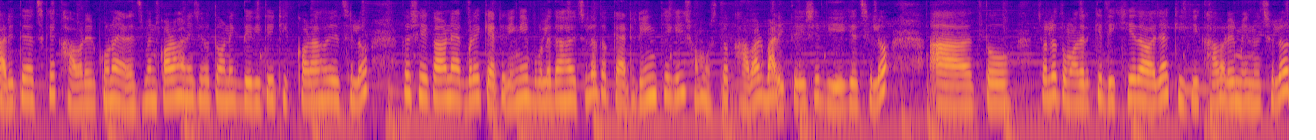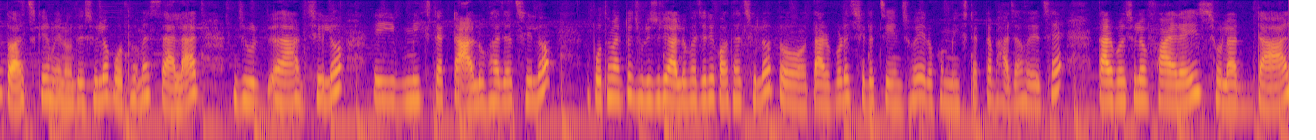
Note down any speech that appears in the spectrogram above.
বাড়িতে আজকে খাবারের কোনো অ্যারেঞ্জমেন্ট করা হয়নি যেহেতু অনেক দেরিতেই ঠিক করা হয়েছিল তো সেই কারণে একবারে ক্যাটারিংয়েই বলে দেওয়া হয়েছিল। তো ক্যাটারিং থেকেই সমস্ত খাবার বাড়িতে এসে দিয়ে গেছিল। আর তো চলো তোমাদেরকে দেখিয়ে দেওয়া যাক কী কী খাবারের মেনু ছিল। তো আজকের মেনুতে ছিল প্রথমে স্যালাড আর ছিল এই মিক্সড একটা আলু ভাজা ছিল। প্রথমে একটা ঝুড়ি ঝুড়ি আলু ভাজারই কথা ছিল, তো তারপরে সেটা চেঞ্জ হয়ে এরকম মিক্সড একটা ভাজা হয়েছে। তারপরে ছিল ফ্রাইড রাইস ছোলার ডাল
